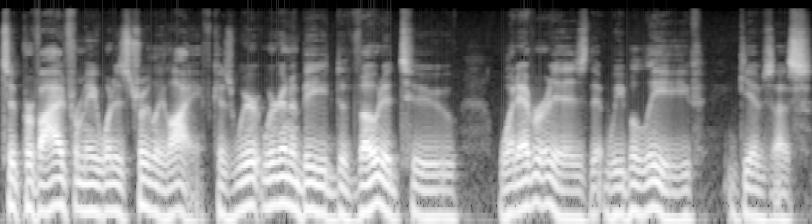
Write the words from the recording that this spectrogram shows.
to provide for me what is truly life? Because we're, we're going to be devoted to whatever it is that we believe gives us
